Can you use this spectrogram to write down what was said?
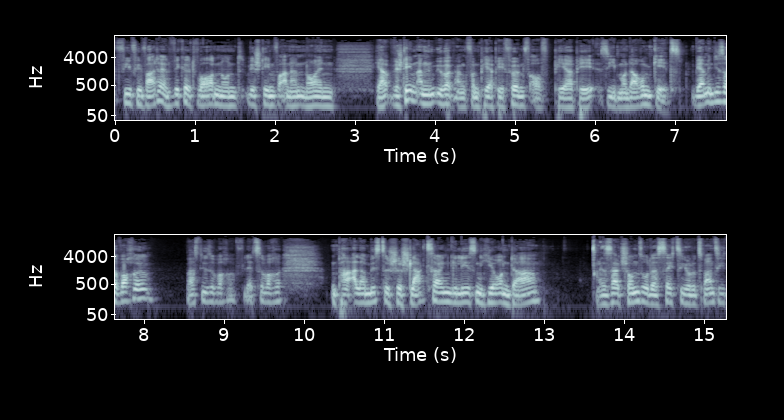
viel, viel weiterentwickelt worden und wir stehen vor einer neuen ja, wir stehen an einem Übergang von PHP 5 auf PHP 7 und darum geht's. Wir haben in dieser Woche, was diese Woche, letzte Woche, ein paar alarmistische Schlagzeilen gelesen hier und da es ist halt schon so, dass 60 oder 20,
